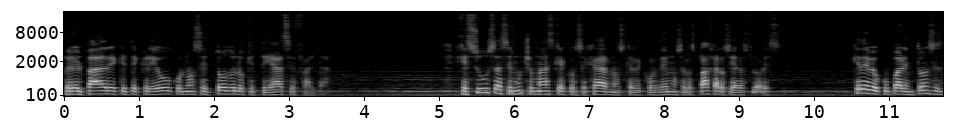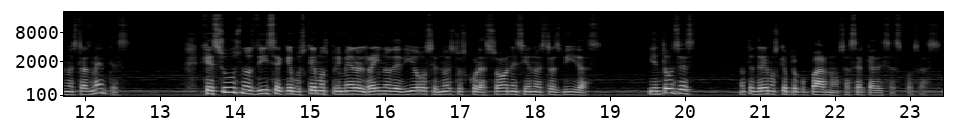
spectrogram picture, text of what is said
Pero el Padre que te creó conoce todo lo que te hace falta. Jesús hace mucho más que aconsejarnos que recordemos a los pájaros y a las flores. ¿Qué debe ocupar entonces nuestras mentes? Jesús nos dice que busquemos primero el reino de Dios en nuestros corazones y en nuestras vidas. Y entonces no tendremos que preocuparnos acerca de esas cosas.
